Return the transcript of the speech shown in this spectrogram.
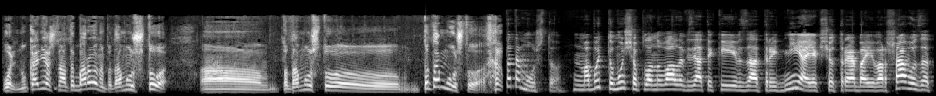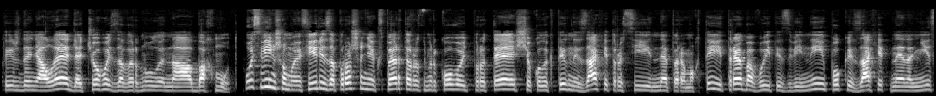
Оль, ну, конечно, от обороны, потому что... а, потому что... Потому что... Потому що, мабуть, тому що планували взяти Київ за три дні, а якщо треба, і Варшаву за тиждень, але для чогось завернули на Бахмут. Ось в іншому ефірі запрошені експерти розмірковують про те, що колективний захід Росії не перемогти, і треба вийти з війни, поки захід не наніс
